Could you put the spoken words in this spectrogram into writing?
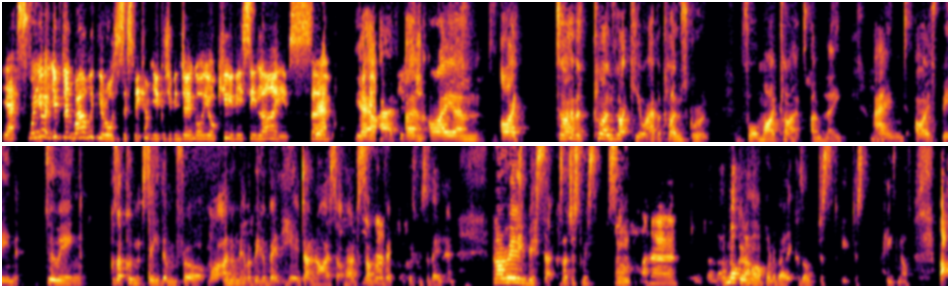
Yes. Well, you, you've done well with your orders this week, haven't you? Because you've been doing all your QVC lives. So Yeah. Yeah, Okay. I have. Um, I um, I so I have a closed like you. I have a closed group for my clients only, Mhm. and I've been doing because I couldn't see them for my. I normally have a big event here, don't I? So I have summer Yeah. event, and Christmas event, and and I really miss that because I just miss seeing. Oh, I know. and I'm not going to harp on about it because I'll just it just pays me off. But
